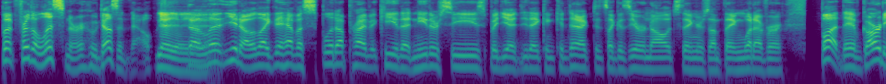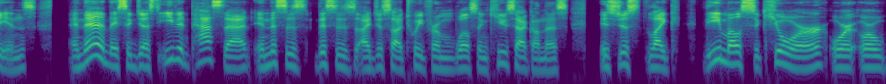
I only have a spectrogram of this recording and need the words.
But for the listener who doesn't know, yeah yeah yeah, yeah. you know, like they have a split up private key that neither sees, but yet they can connect. It's like a zero knowledge thing or something, whatever. But they have guardians, and then they suggest even past that. And this is this is I just saw a tweet from Wilson Cusack on this. It's just like the most secure or or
